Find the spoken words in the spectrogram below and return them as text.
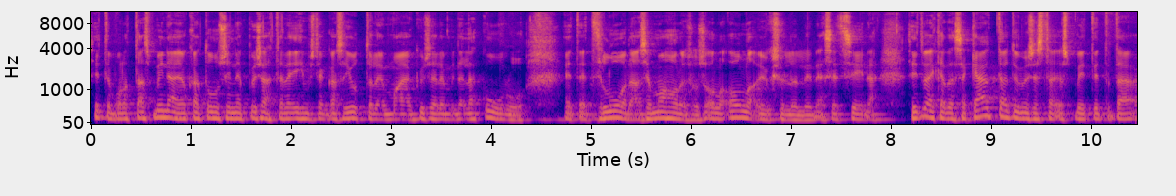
Sitten voi olla taas minä, joka tuun sinne pysähtelee ihmisten kanssa juttelemaan ja kyselee, mitä kuuluu. Että, se luodaan se mahdollisuus olla, olla yksilöllinen sit siinä. Sitten ehkä tässä käyttäytymisestä, jos miettii tätä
